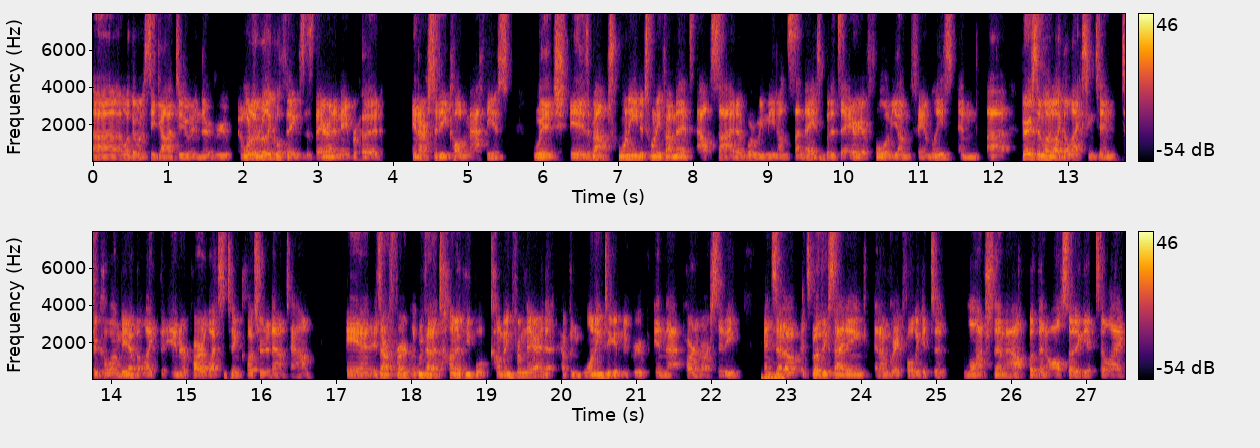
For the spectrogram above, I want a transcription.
uh, and what they want to see God do in their group. And one of the really cool things is they're in a neighborhood in our city called Matthews, which is about 20 to 25 minutes outside of where we meet on Sundays, but it's an area full of young families and uh, very similar to like a Lexington to Columbia, but like the inner part of Lexington closer to downtown. And it's our first, like we've had a ton of people coming from there that have been wanting to get in a group in that part of our city. And so it's both exciting and I'm grateful to get to launch them out, but then also to get to like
